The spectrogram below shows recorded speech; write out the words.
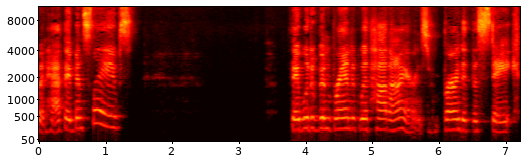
But had they been slaves, they would have been branded with hot irons, burned at the stake.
